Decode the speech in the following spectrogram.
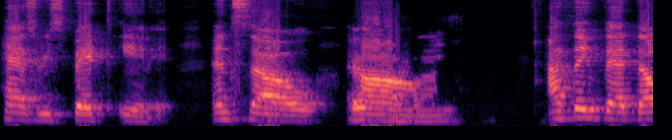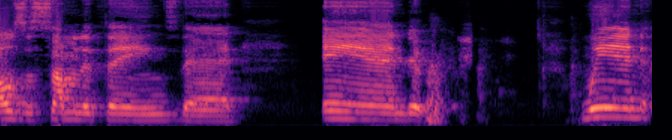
has respect in it. And so um, nice. I think that those are some of the things that and when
